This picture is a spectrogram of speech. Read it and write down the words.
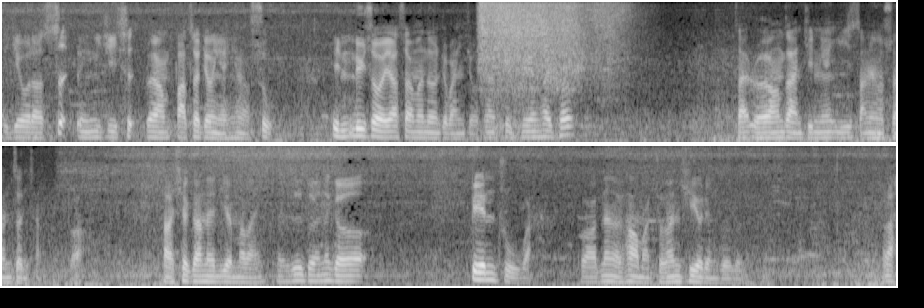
以及我的四零一七次洛阳发车丢眼线的数。因绿色要三分钟九百零九，现在是支援开车，在洛阳站今天一三年算正常，是吧？好，谢刚才点拜拜。还是对那个编组吧，是吧？那个号码九三七有点多的。好了，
